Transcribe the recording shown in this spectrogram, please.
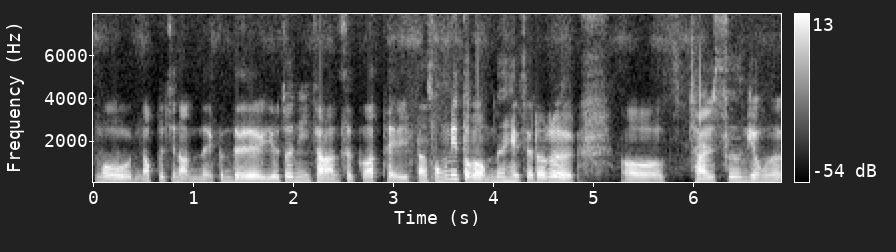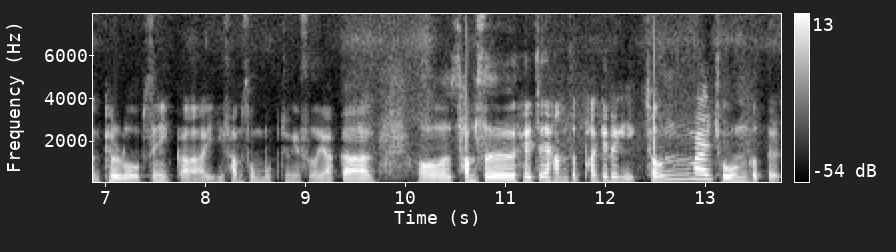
뭐 나쁘진 않네. 근데 여전히 잘 안 쓸 것 같아. 일단 송리더가 없는 해제러를 어, 잘 쓰는 경우는 별로 없으니까 이 삼성목 중에서 약간 어, 삼스 해제하면서 파괴력이 정말 좋은 것들.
